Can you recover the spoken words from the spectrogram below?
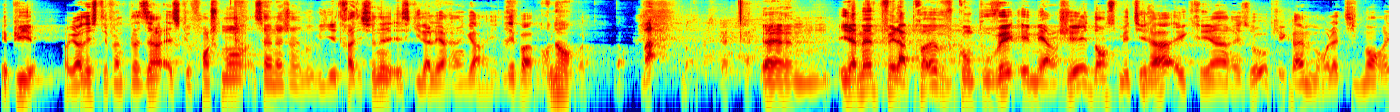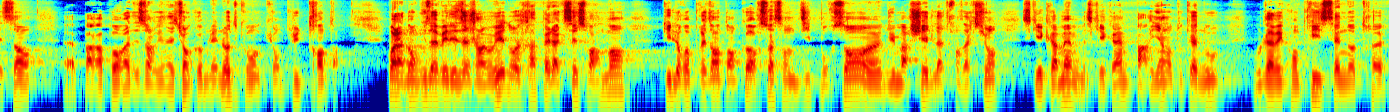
Et puis, regardez Stéphane Plaza, est-ce que franchement, c'est un agent immobilier traditionnel? Est-ce qu'il a l'air ringard? Il ne l'est pas. Non. Voilà. non. Bah. Euh, il a même fait la preuve qu'on pouvait émerger dans ce métier-là et créer un réseau qui est quand même relativement récent euh, par rapport à des organisations comme les nôtres qui ont, plus de 30 ans. Voilà, donc vous avez les agents immobiliers dont je rappelle accessoirement qu'ils représentent encore 70% euh, du marché de la transaction, ce qui est quand même, ce qui est quand même pas rien. En tout cas, nous, vous l'avez compris, c'est notre,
